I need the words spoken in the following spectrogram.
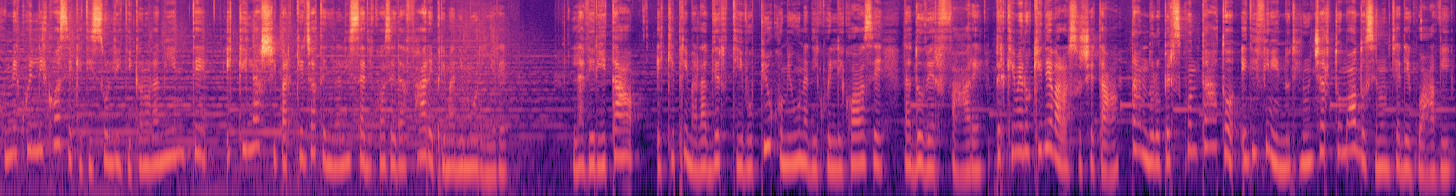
come quelle cose che ti solleticano la mente e che lasci parcheggiate nella lista di cose da fare prima di morire. La verità è che prima l'avvertivo più come una di quelle cose da dover fare, perché me lo chiedeva la società, dandolo per scontato e definendoti in un certo modo se non ti adeguavi.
